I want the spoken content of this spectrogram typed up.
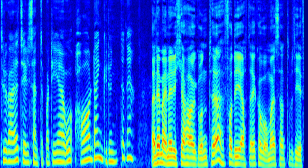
til Senterpartiet. Og har de grunn til det? Nei, Det mener jeg ikke har grunn til. fordi at Jeg har vært med i Senterpartiet i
